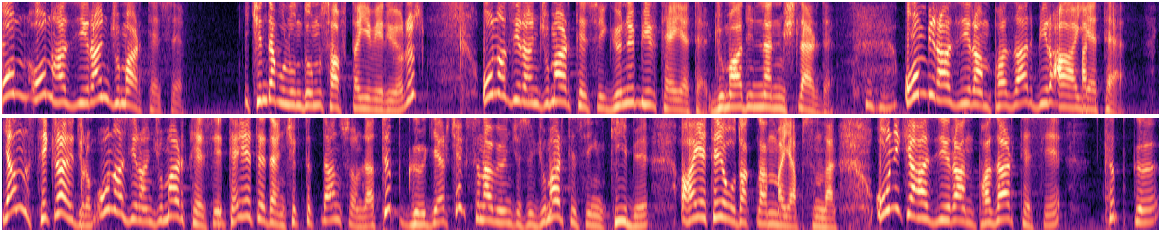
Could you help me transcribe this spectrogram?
10 10 Haziran Cumartesi içinde bulunduğumuz haftayı veriyoruz. 10 Haziran Cumartesi günü bir TYT. Cuma dinlenmişlerdi. 11 Haziran Pazar bir AYT. Yalnız tekrar ediyorum 10 Haziran Cumartesi TYT'den çıktıktan sonra tıpkı gerçek sınav öncesi Cumartesi gibi AYT'ye odaklanma yapsınlar. 12 Haziran Pazartesi tıpkı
